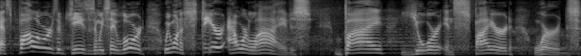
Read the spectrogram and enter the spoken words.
as followers of Jesus, and we say, Lord, we want to steer our lives by your inspired words.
